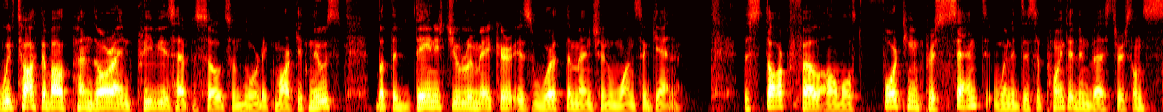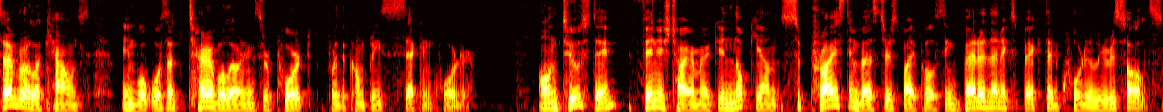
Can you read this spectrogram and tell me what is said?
We've talked about Pandora in previous episodes of Nordic Market News, but the Danish jewelry maker is worth the mention once again. The stock fell almost 14% when it disappointed investors on several accounts in what was a terrible earnings report for the company's second quarter. On Tuesday, Finnish tire maker Nokian surprised investors by posting better than expected quarterly results.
